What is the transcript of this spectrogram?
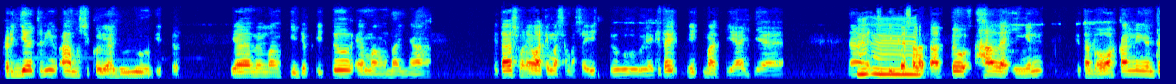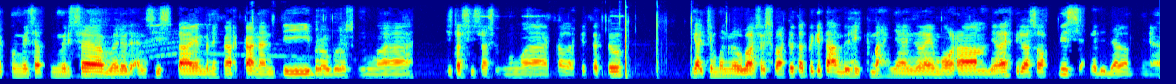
kerja tapi ah mesti kuliah dulu gitu. Ya memang hidup itu emang banyak. Kita harus melewati masa-masa itu. Ya kita nikmati aja. Nah itu juga salah satu hal yang ingin kita bawakan nih untuk pemirsa-pemirsa Badar dan Sista yang mendengarkan nanti bro-bro semua sisa-sisa semua. Kalau kita tuh nggak cuma ngebahas sesuatu tapi kita ambil hikmahnya nilai moral nilai filosofis yang ada di dalamnya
